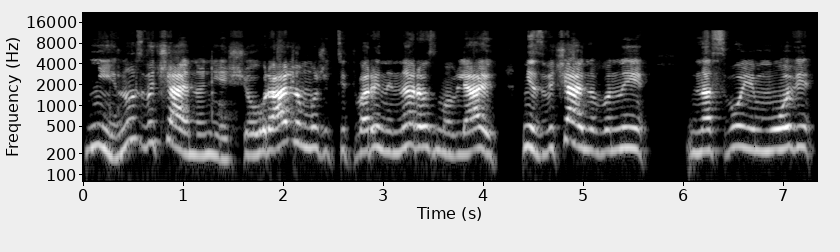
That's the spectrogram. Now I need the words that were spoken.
Ні, ну звичайно, ні. Що у реальному житті тварини не розмовляють. Ні, звичайно, вони на своїй мові,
